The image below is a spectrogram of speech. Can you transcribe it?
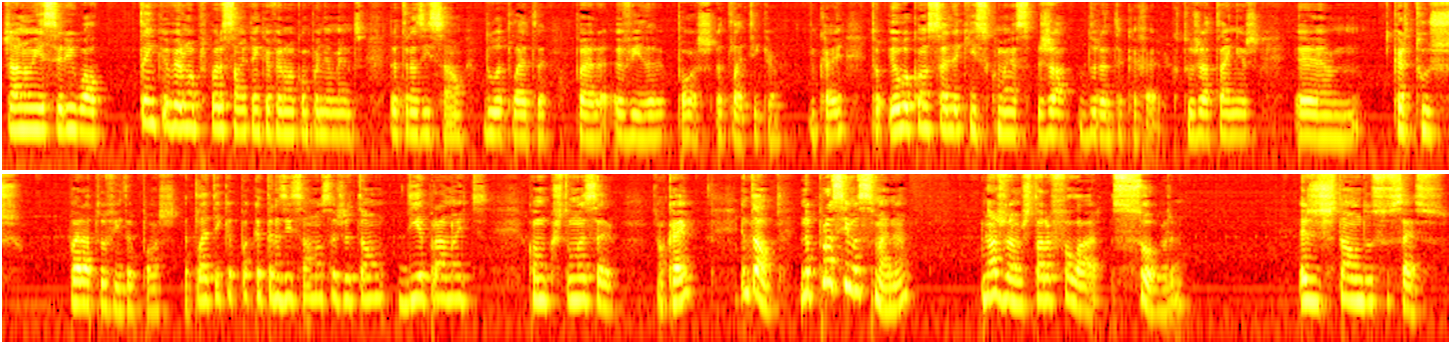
já não ia ser igual. Tem que haver uma preparação e tem que haver um acompanhamento da transição do atleta para a vida pós-atlética. ok? Então eu aconselho que isso comece já durante a carreira, que tu já tenhas um, cartucho para a tua vida pós-atlética para que a transição não seja tão dia para a noite como costuma ser. Ok? Então, na próxima semana, nós vamos estar a falar sobre a gestão do sucesso.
